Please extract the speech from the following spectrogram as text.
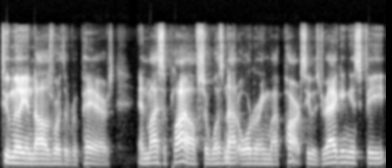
$2 million worth of repairs and my supply officer was not ordering my parts he was dragging his feet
